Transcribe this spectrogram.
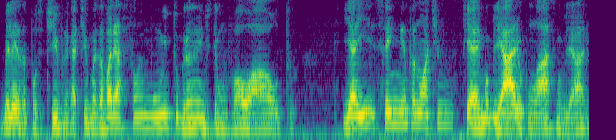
beleza, positivo, negativo, mas a variação é muito grande, tem um vol alto. E aí você entra num ativo que é imobiliário, com laço imobiliário.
